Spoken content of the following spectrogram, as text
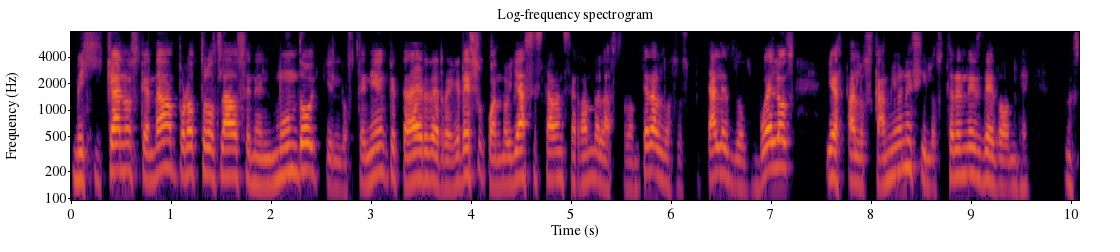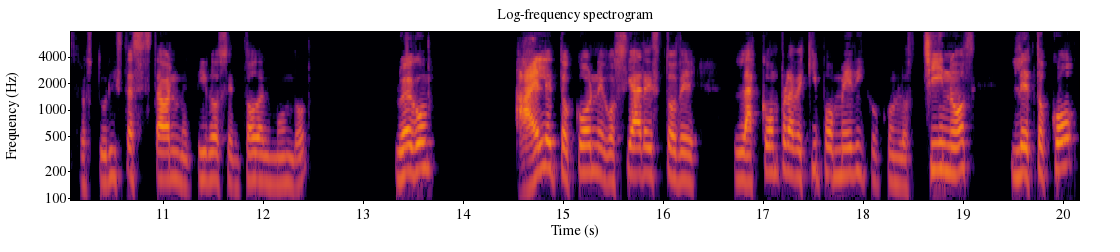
mexicanos que andaban por otros lados en el mundo y que los tenían que traer de regreso cuando ya se estaban cerrando las fronteras, los hospitales, los vuelos y hasta los camiones y los trenes de donde nuestros turistas estaban metidos en todo el mundo. Luego, a él le tocó negociar esto de la compra de equipo médico con los chinos, le tocó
